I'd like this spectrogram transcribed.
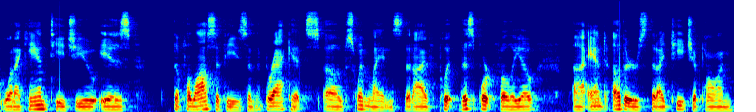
what I can teach you is the philosophies and the brackets of swim lanes that I've put this portfolio uh, and others that I teach upon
